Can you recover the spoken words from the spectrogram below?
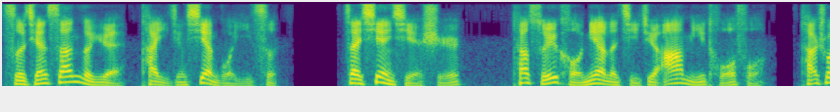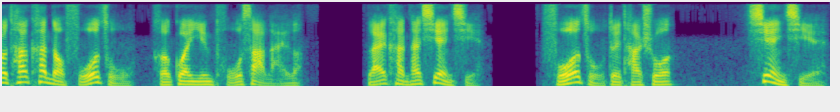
此前三个月他已经献过一次，在献血时，他随口念了几句阿弥陀佛。他说他看到佛祖和观音菩萨来了。来看他献血，佛祖对他说：“献血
